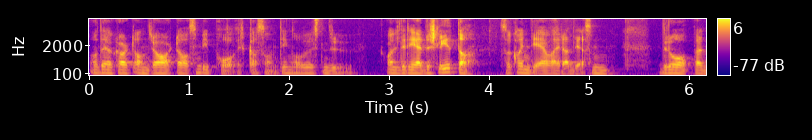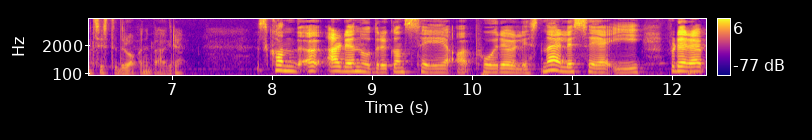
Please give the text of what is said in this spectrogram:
Og det er jo klart andre arter som blir påvirka av sånne ting. Og hvis du allerede sliter, da, så kan det være det som dråpen, siste dråpen i begeret. Kan, er det noe dere kan se på rødlistene, eller se i For dere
